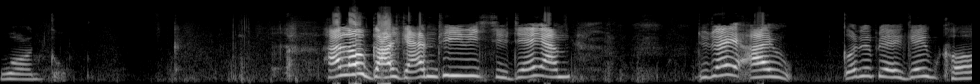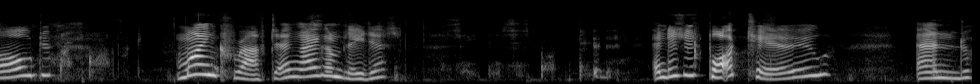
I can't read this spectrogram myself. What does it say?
one, go. Hello guys, I'm TV. Today I'm today I'm gonna play a game called Minecraft, and I can play this. And this is part two. And check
